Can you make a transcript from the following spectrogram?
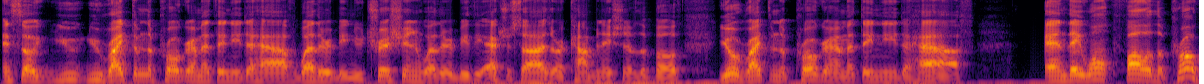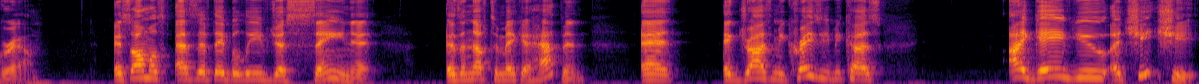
And so you you write them the program that they need to have, whether it be nutrition, whether it be the exercise or a combination of the both. You'll write them the program that they need to have and they won't follow the program it's almost as if they believe just saying it is enough to make it happen. And it drives me crazy because I gave you a cheat sheet.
